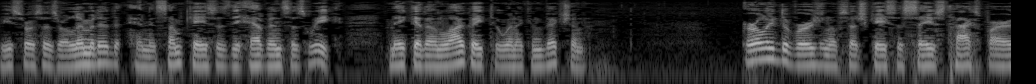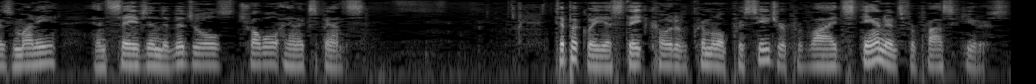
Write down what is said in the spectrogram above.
Resources are limited, and in some cases the evidence is weak, make it unlikely to win a conviction. Early diversion of such cases saves taxpayers money and saves individuals trouble and expense. Typically, a state code of criminal procedure provides standards for prosecutors.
